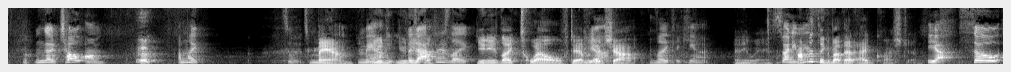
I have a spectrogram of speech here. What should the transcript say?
I'm gonna tote them." I'm like, "So. Ma'am, ma'am." you- you the doctor's like, You need like twelve to have a Yeah. good shot. "Like I can't." Anyway, So anyway, I'm gonna think about that egg question. Yeah. So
